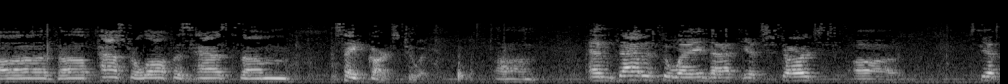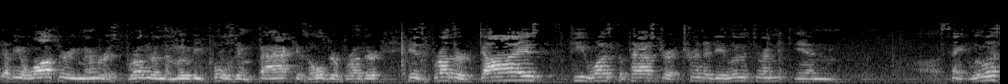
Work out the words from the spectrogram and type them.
uh, the pastoral office has some safeguards to it. Um, and that is the way that it starts. Uh, C.F.W. Walther, remember his brother in the movie, pulls him back, his older brother. His brother dies. He was the pastor at Trinity Lutheran in uh, St. Louis,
